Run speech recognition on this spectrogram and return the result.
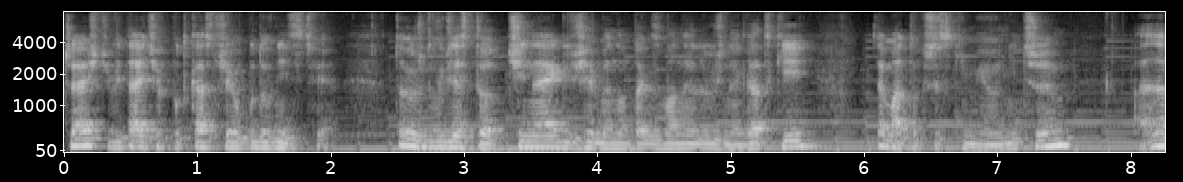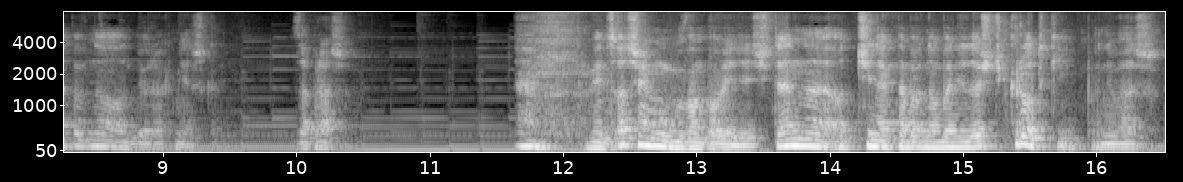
Cześć, witajcie w podcaście o budownictwie. To już 20 odcinek, dzisiaj będą tak zwane luźne gadki. Temat o wszystkim i o niczym, ale na pewno o odbiorach mieszkań. Zapraszam. Więc o czym mógłbym Wam powiedzieć? Ten odcinek na pewno będzie dość krótki, ponieważ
